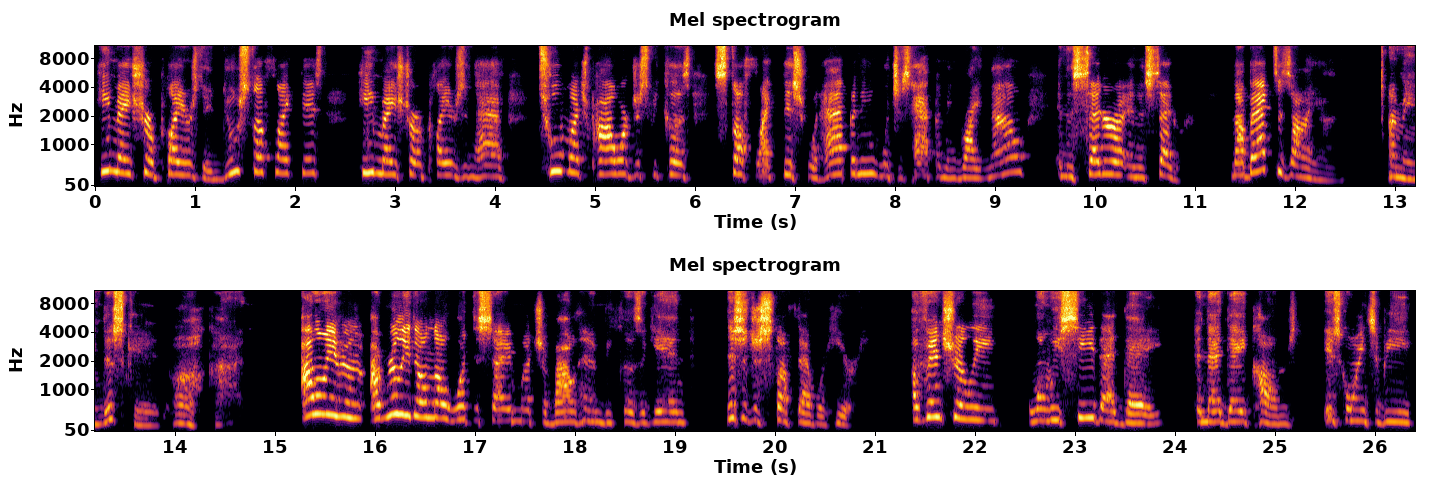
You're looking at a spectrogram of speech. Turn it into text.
He made sure players didn't do stuff like this. He made sure players didn't have too much power just because stuff like this was happening, which is happening right now, and et cetera, and et cetera. Now back to Zion. I mean, this kid, oh God. I don't even, I really don't know what to say much about him because again, this is just stuff that we're hearing. Eventually, when we see that day and that day comes, it's going to be,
